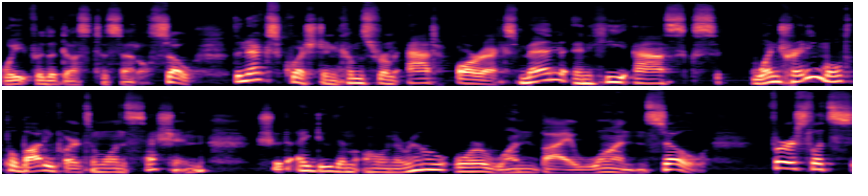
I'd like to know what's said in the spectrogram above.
wait for the dust to settle. So the next question comes from at RxMen, and he asks When training multiple body parts in one session, should I do them all in a row or one by one? So First, let's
